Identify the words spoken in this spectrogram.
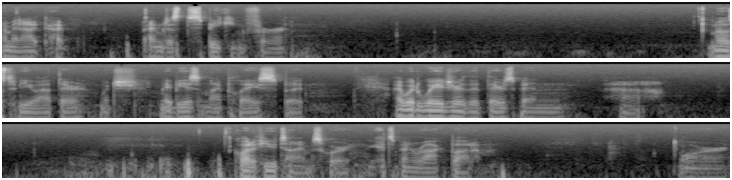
I mean, I, I I'm just speaking for most of you out there, which maybe isn't my place, but I would wager that there's been uh, quite a few times where it's been rock bottom, or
